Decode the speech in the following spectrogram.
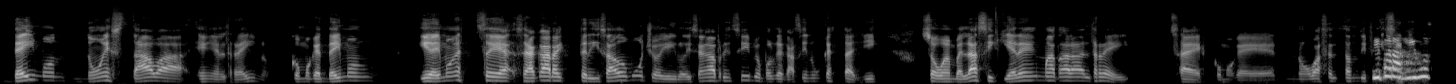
Damon no estaba en el reino. Como que Damon, y Damon se, se ha caracterizado mucho, y lo dicen al principio, porque casi nunca está allí. So, en verdad, si quieren matar al rey, ¿sabes? Como que no va a ser tan Sí, difícil. pero he was,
